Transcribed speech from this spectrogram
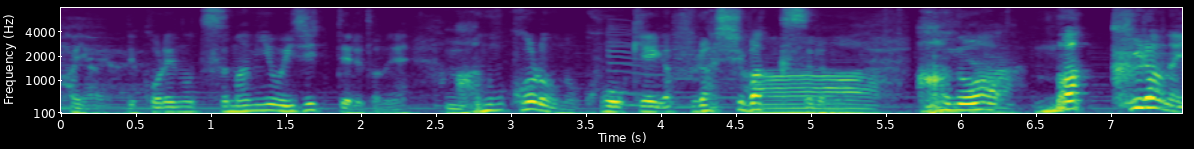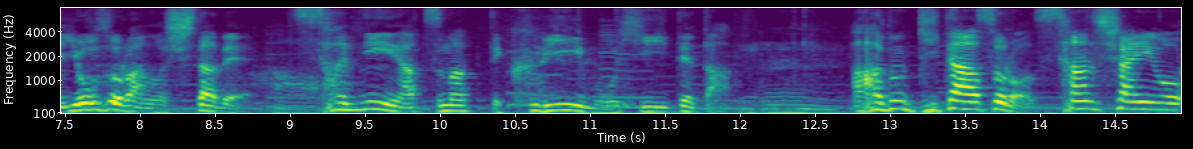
はいはいはい。でこれのつまみをいじってるとね、うん。あの頃の光景がフラッシュバックするの。あのな。真っ暗な夜空の下であ3人集まってクリームを弾いてた。ーうんあのギターソロ「サンシャイン・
